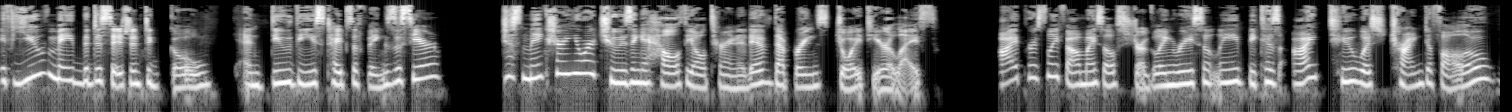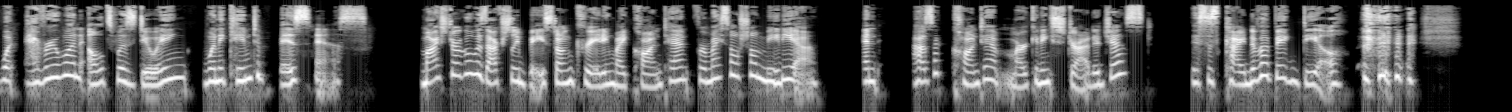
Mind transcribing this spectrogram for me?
If you've made the decision to go and do these types of things this year, just make sure you are choosing a healthy alternative that brings joy to your life. I personally found myself struggling recently because I too was trying to follow what everyone else was doing when it came to business. My struggle was actually based on creating my content for my social media. And as a content marketing strategist, this is kind of a big deal.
